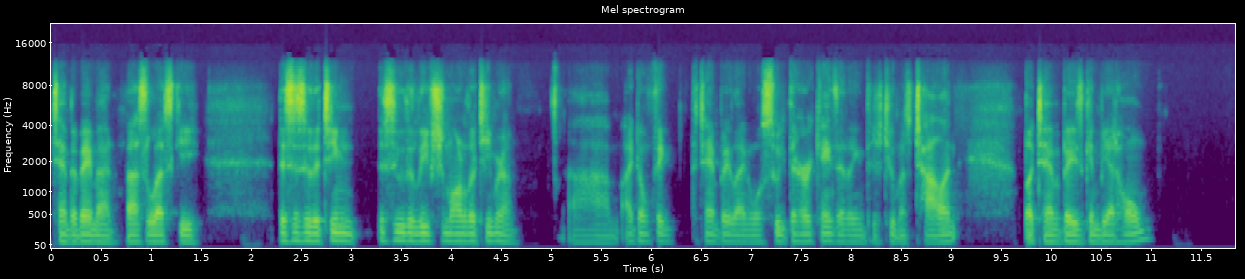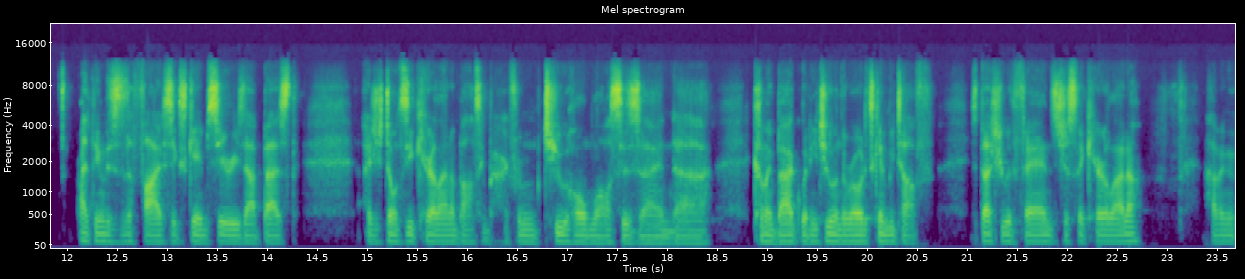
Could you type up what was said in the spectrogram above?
Tampa Bay, man, Vasilevskiy, this is who the team, this is who the Leafs should model their team around. Um, I don't think the Tampa Bay line will sweep the Hurricanes. I think there's too much talent, but Tampa Bay is going to be at home. I think this is a five, six game series at best. I just don't see Carolina bouncing back from two home losses and uh, coming back winning two on the road. It's going to be tough especially with fans just like Carolina having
